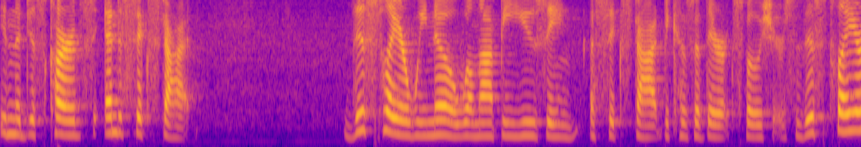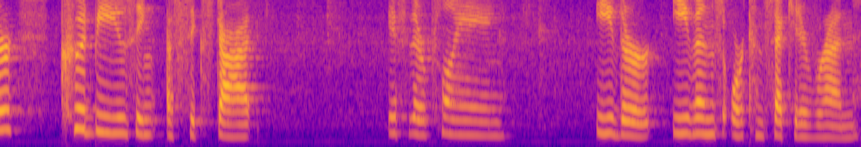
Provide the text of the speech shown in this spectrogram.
in the discards and a six dot. This player we know will not be using a six dot because of their exposures. This player could be using a six dot if they're playing either evens or consecutive run.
